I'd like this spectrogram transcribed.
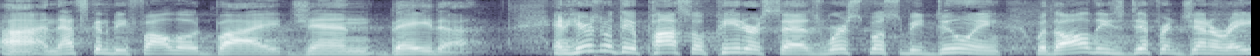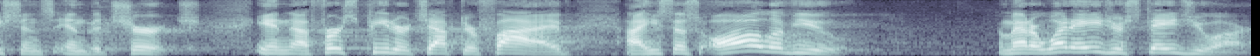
uh, and that's going to be followed by Gen Beta. And here's what the Apostle Peter says we're supposed to be doing with all these different generations in the church. In uh, 1 Peter chapter 5, uh, he says, All of you, no matter what age or stage you are,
